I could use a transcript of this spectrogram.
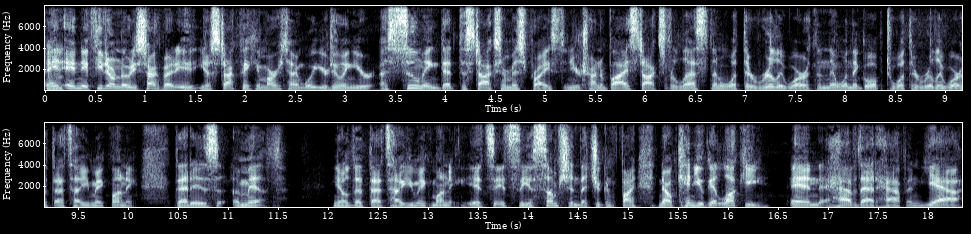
And, mm-hmm. and if you don't know what he's talking about, you know, stock picking market time, what you're doing, you're assuming that the stocks are mispriced and you're trying to buy stocks for less than what they're really worth. And then when they go up to what they're really worth, that's how you make money. That is a myth. You know, that that's how you make money. It's, it's the assumption that you can find. Now, can you get lucky and have that happen? Yeah.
